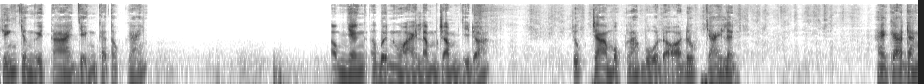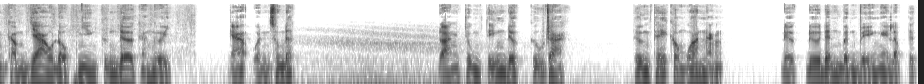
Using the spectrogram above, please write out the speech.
Khiến cho người ta dựng cả tóc gái. Ông Nhân ở bên ngoài làm rầm gì đó Rút ra một lá bùa đỏ đốt cháy lên. Hai gã đang cầm dao đột nhiên cứng đơ cả người Ngã quỳnh xuống đất. Đoàn trung tiến được cứu ra. Thương thế không quá nặng, Được đưa đến bệnh viện ngay lập tức.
